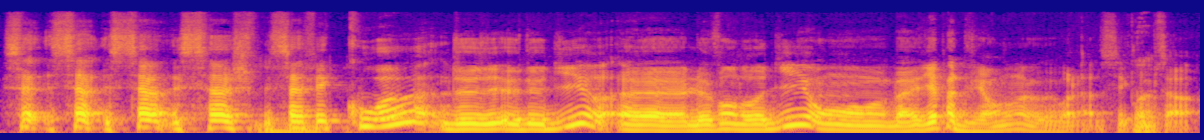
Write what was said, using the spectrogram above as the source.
ça, ça, ça, ça, ça fait quoi de, de dire euh, le vendredi, il n'y a pas de viande, euh, voilà, c'est comme ça.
